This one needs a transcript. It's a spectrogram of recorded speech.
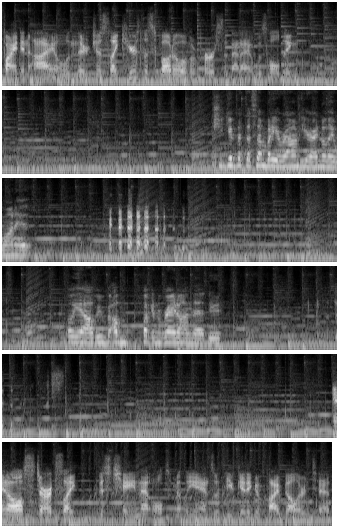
find an aisle and they're just like, here's this photo of a person that I was holding. Should give that to somebody around here. I know they want it. oh yeah, I'll be I'm fucking right on that, dude. It all starts like this chain that ultimately ends with you getting a five dollar tip.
